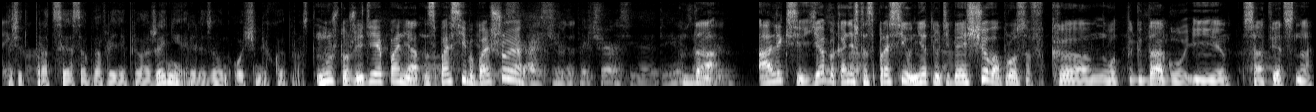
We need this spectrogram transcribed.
Значит, процесс обновления приложений реализован очень легко и просто. Ну что ж, идея понятна. Спасибо большое. Да, Алексей, я бы, конечно, спросил, нет ли у тебя еще вопросов к, вот, к Дагу и, соответственно,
